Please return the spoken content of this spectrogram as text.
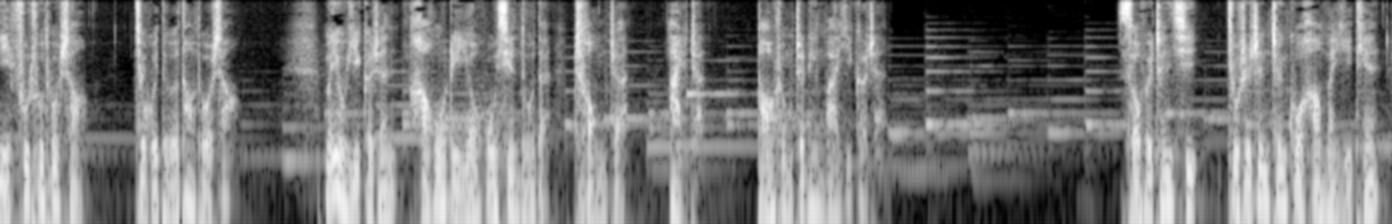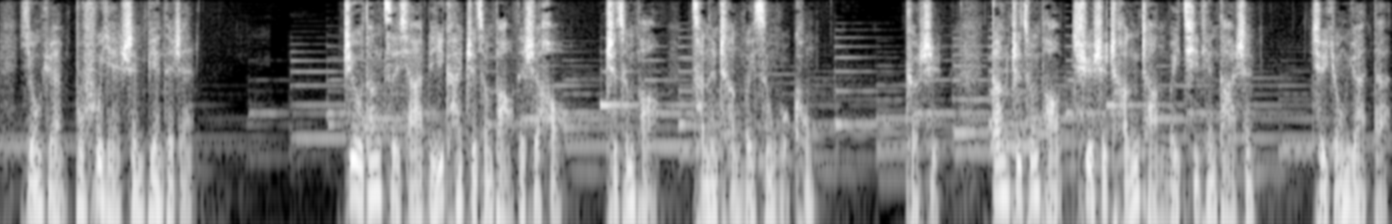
你付出多少，就会得到多少。没有一个人毫无理由、无限度的宠着、爱着、包容着另外一个人。所谓珍惜，就是认真过好每一天，永远不敷衍身边的人。只有当紫霞离开至尊宝的时候，至尊宝才能成为孙悟空。可是，当至尊宝确实成长为齐天大圣，却永远的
